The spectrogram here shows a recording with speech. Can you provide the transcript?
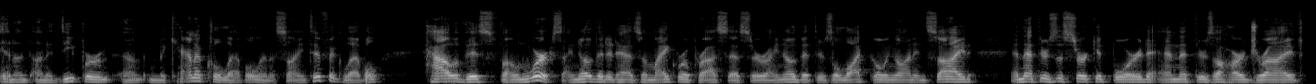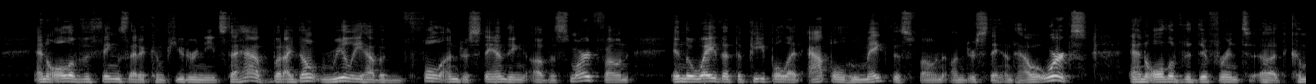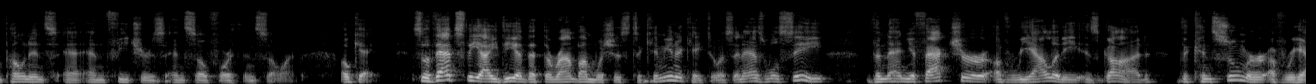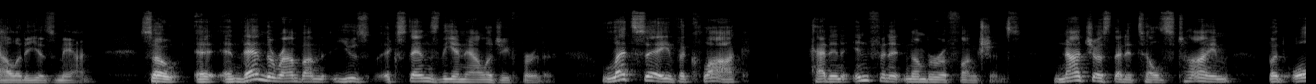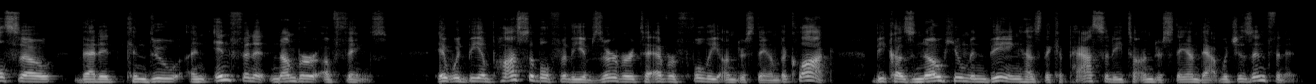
in a, on a deeper um, mechanical level and a scientific level how this phone works. I know that it has a microprocessor. I know that there's a lot going on inside and that there's a circuit board and that there's a hard drive and all of the things that a computer needs to have. But I don't really have a full understanding of a smartphone in the way that the people at Apple who make this phone understand how it works and all of the different uh, components and, and features and so forth and so on. Okay, so that's the idea that the Rambam wishes to communicate to us. And as we'll see, the manufacturer of reality is God, the consumer of reality is man. So, and then the Rambam use, extends the analogy further. Let's say the clock had an infinite number of functions not just that it tells time, but also that it can do an infinite number of things. It would be impossible for the observer to ever fully understand the clock because no human being has the capacity to understand that which is infinite.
